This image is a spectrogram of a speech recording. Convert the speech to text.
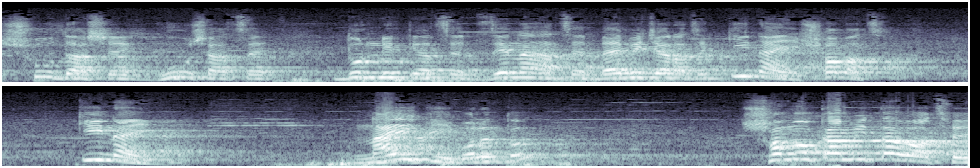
সুদ আছে ঘুষ আছে দুর্নীতি আছে জেনা আছে ব্যবিচার আছে কি নাই সব আছে কি নাই নাই কি বলেন তো সমকামিতাও আছে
